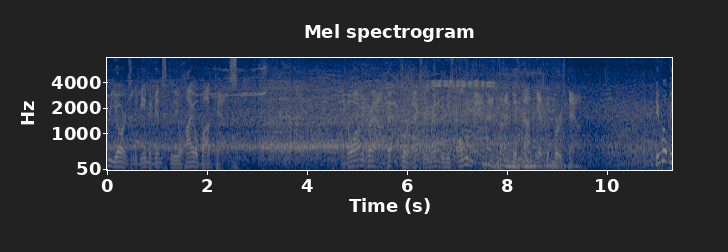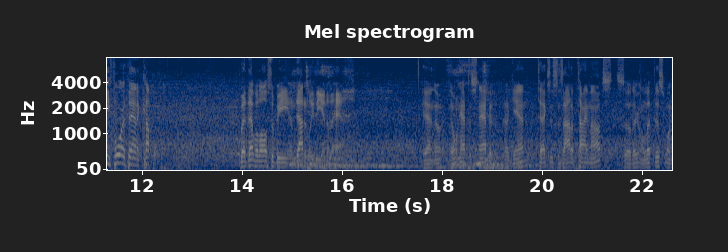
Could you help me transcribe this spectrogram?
three yards in the game against the Ohio Bobcats. They go on the ground. Betancourt actually ran into his own man that time. Does not get the first down. It will be fourth and a couple. But that will also be undoubtedly the end of the half. Yeah, no, don't have to snap it again. Texas is out of timeouts, so they're going to let this one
